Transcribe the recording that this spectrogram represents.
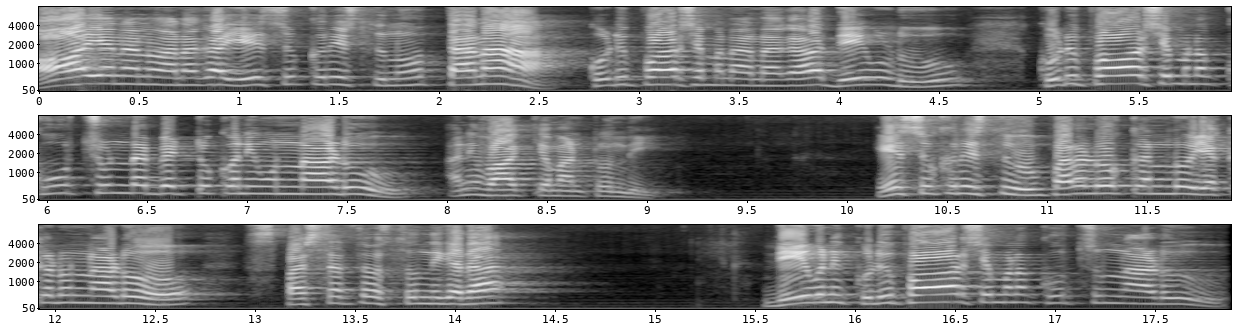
ఆయనను అనగా యేసుక్రీస్తును తన కుడిపార్శ్వమున అనగా దేవుడు కుడిపార్శ్వమున కూర్చుండబెట్టుకొని ఉన్నాడు అని వాక్యం అంటుంది. యేసుక్రీస్తు పరలోకంలో ఎక్కడున్నాడో స్పష్టత వస్తుంది కదా? దేవుని కుడిపార్శ్వమున కూర్చున్నాడు.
